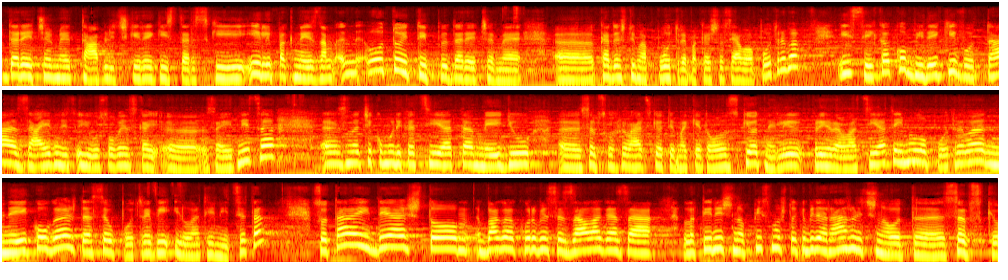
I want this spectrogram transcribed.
да речеме таблички, регистарски или пак не знам, од тој тип да речеме каде што има потреба, каде што се јава потреба и секако бидејќи во таа заедница југословенска заедница, значи комуникацијата меѓу српско-хрватскиот и македонскиот, нели, при релацијата имало потреба некогаш да се употреби и латиницата. Со таа идеја што што Благоја Курбин се залага за латинично писмо што ќе биде различно од српски,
